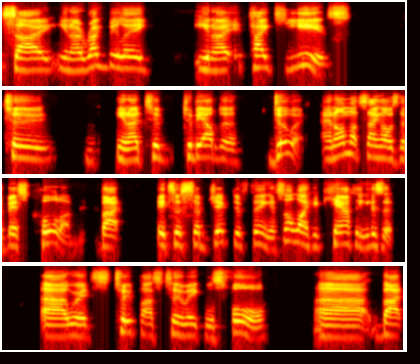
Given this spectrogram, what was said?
So, you know, rugby league, you know, it takes years to, you know, to, to be able to do it. And I'm not saying I was the best caller, but it's a subjective thing. It's not like accounting, is it? Uh, where it's two plus two equals four. Uh, but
